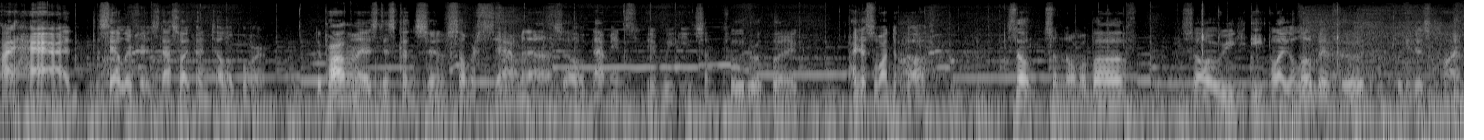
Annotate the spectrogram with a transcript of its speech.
I had the Sailor Fist, that's why I couldn't teleport. The problem is this consumes so much stamina, so that means if we eat some food real quick, I just want the buff. So, some normal buff, so we eat like a little bit of food, we can just climb.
